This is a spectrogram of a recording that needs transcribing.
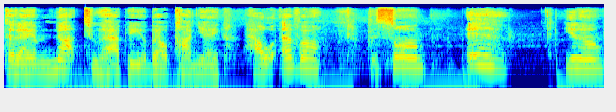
that I am not too happy about Kanye. However, the song, eh, you know,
